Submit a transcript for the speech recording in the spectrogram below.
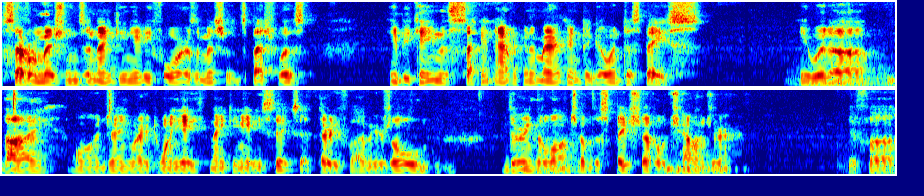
several missions in 1984 as a mission specialist. He became the second African American to go into space. He would uh, die on January 28, 1986, at 35 years old during the launch of the Space Shuttle Challenger. If uh,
